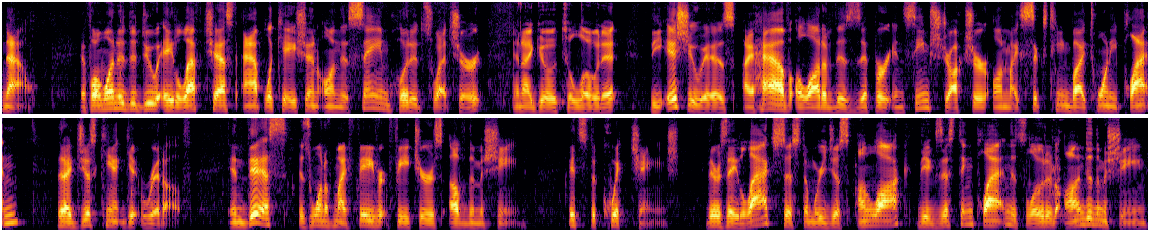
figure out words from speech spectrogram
Now, if I wanted to do a left chest application on this same hooded sweatshirt and I go to load it, the issue is I have a lot of this zipper and seam structure on my 16 by 20 platen that I just can't get rid of. And this is one of my favorite features of the machine. It's the quick change. There's a latch system where you just unlock the existing platen that's loaded onto the machine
